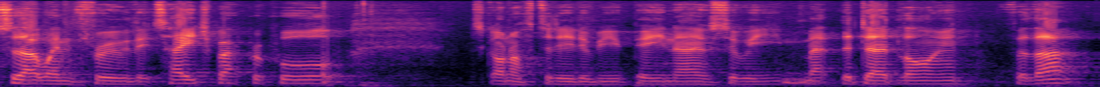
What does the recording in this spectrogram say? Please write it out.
So that went through with its HBAP report. It's gone off to DWP now, so we met the deadline for that.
